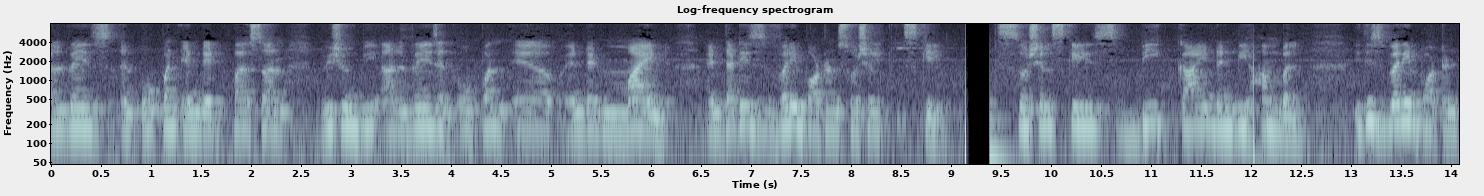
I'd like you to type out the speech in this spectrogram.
always an open ended person. We should be always an open uh, ended mind. And that is very important social skill. Social skill is be kind and be humble it is very important.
